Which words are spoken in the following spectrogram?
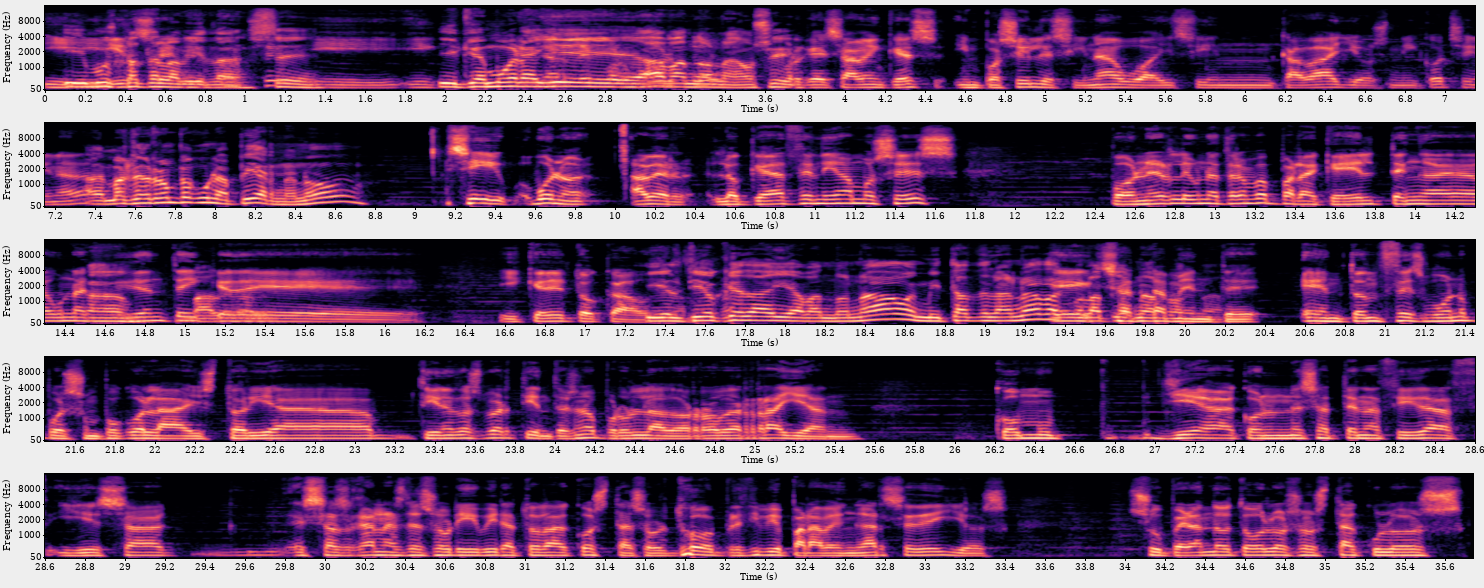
Y búscate irse la vida, sí. Y, Y que muera allí muerto, abandonado, sí. Porque saben que es imposible sin agua y sin caballos, ni coche, ni nada. Además le rompen una pierna, ¿no? Sí, bueno, a ver, lo que hacen, digamos, es ponerle una trampa para que él tenga un accidente y Ah, vale, quede y quede tocado. Y el tío queda ahí abandonado en mitad de la nada con la pierna. Exactamente. Entonces, bueno, pues un poco la historia tiene dos vertientes, ¿no? Por un lado, Robert Ryan, cómo llega con esa tenacidad y esa, esas ganas de sobrevivir a toda costa, sobre todo al principio para vengarse de ellos, superando todos los obstáculos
